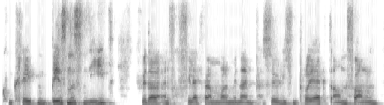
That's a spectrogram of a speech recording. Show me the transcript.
konkreten Business Need. Ich würde einfach vielleicht einmal mit einem persönlichen Projekt anfangen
